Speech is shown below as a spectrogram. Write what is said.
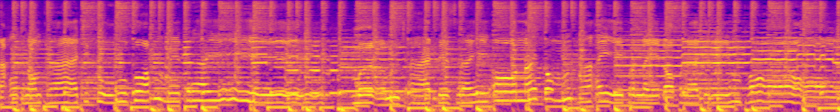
ណាក់ថ្នមថាជាគូគប់មេត្រីមើលមិនឆ្អែតទេស្រីអូនហើយកុំថាអីប្រណីដល់ភ្នែករៀមផង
